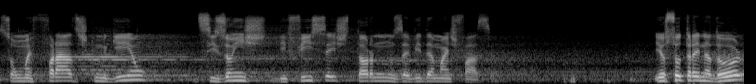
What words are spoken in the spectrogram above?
são uma frases que me guiam. Decisões difíceis tornam-nos a vida mais fácil. Eu sou treinador,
